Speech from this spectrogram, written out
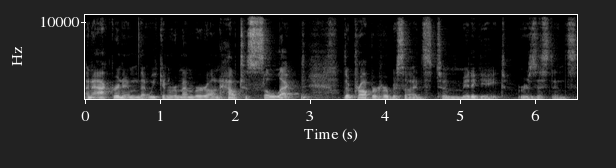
an acronym that we can remember on how to select the proper herbicides to mitigate resistance?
